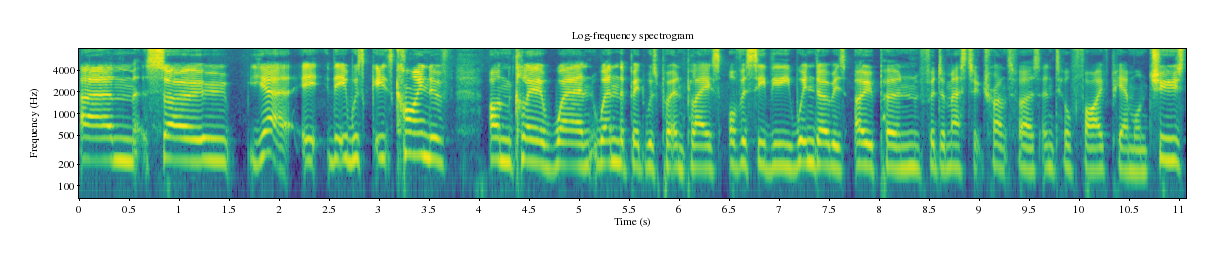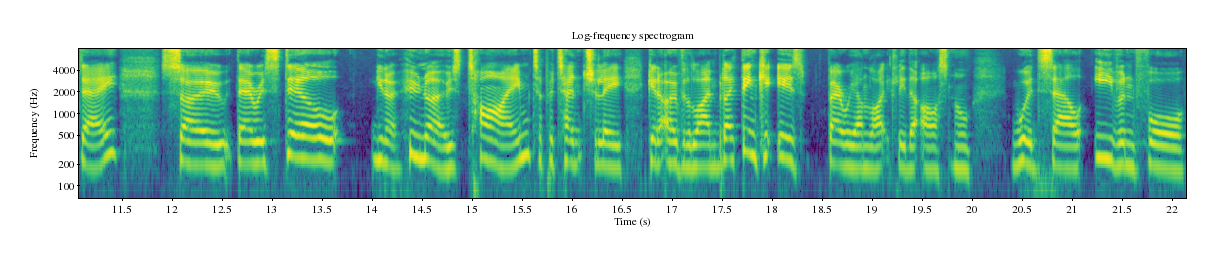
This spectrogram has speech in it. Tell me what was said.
Um, so yeah, it, it was. It's kind of unclear when when the bid was put in place. Obviously, the window is open for domestic transfers until five pm on Tuesday. So there is still, you know, who knows, time to potentially get it over the line. But I think it is very unlikely that Arsenal would sell even for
